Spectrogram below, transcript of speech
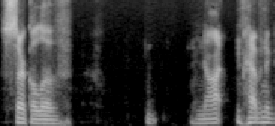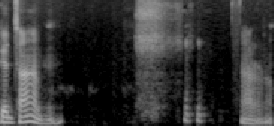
circle of not having a good time I don't know.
